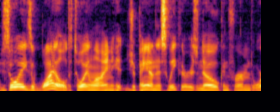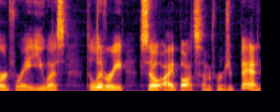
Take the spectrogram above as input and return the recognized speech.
Zoids Wild toy line hit Japan this week. There is no confirmed word for a U.S. delivery, so I bought some from Japan,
